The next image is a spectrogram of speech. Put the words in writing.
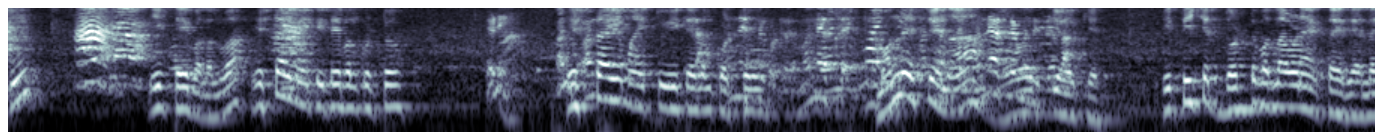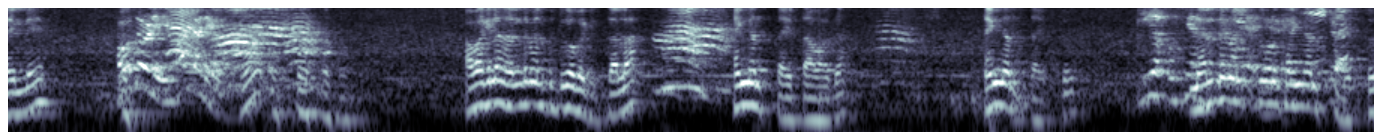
ಹ್ಞೂ ಈಗ ಟೇಬಲ್ ಅಲ್ವಾ? ಎಷ್ಟು ಟೈಮ್ ಆಯ್ತು ಈ ಟೇಬಲ್ ಕೊಟ್ಟು? ಎಷ್ಟು ಟೈಮ್ ಆಯ್ತು ಈ ಟೇಬಲ್ ಕೊಟ್ಟು? ಮೊನ್ನೆ ಎಷ್ಟೇನಾ ಓಕೆ. ಓಕೆ. ಇತ್ತೀಚೆಗೆ ದೊಡ್ಡ ಬದಲಾವಣೆ ಆಗ್ತಾ ಇದೆ ಅಲ್ಲ ಇಲ್ಲಿ? ಅವಾಗೆಲ್ಲ ನೆಲದ ಮೇಲೆ ಕುತ್ಕೋಬೇಕಿತ್ತಲ್ಲ? ಹೆಂಗೆ ಅನಿಸ್ತಾ ಇತ್ತು ಅವಾಗ? ಹೆಂಗನ್ಸ್ತಾ ಇತ್ತು? ನೆಲದ ಮೇಲೆ. ಕುತ್ಕೊಳಕ್ ಹೆಂಗ ಅನ್ಸ್ತಾ ಇತ್ತು?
